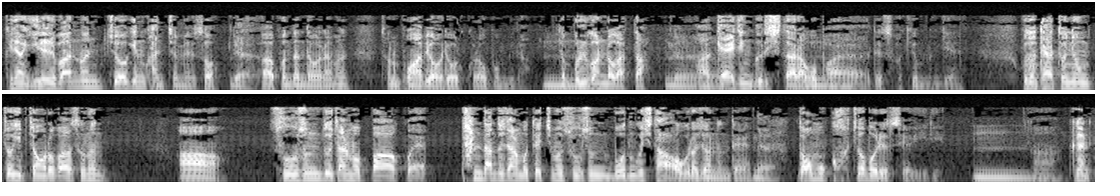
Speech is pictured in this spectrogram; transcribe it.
그냥 일반론적인 관점에서 네. 아, 본단다고 하면 저는 봉합이 어려울 거라고 봅니다. 음. 물 건너 갔다. 네. 아, 깨진 그릇이다라고 음. 봐야 될 수밖에 없는 게 우선 대통령 쪽 입장으로 봐서는 아 수순도 잘못 봤고 판단도 잘못했지만 수순 모든 것이 다 어그러졌는데 네. 너무 커져 버렸어요 일이. 음. 아, 그러니까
